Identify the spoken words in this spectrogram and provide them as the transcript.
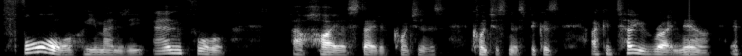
for humanity and for a higher state of consciousness consciousness because i can tell you right now if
